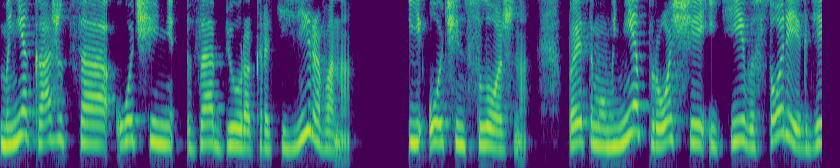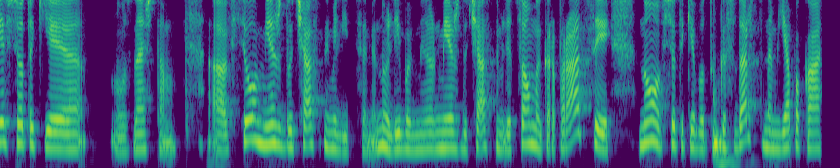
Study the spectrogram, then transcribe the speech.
мне кажется, очень забюрократизировано и очень сложно. Поэтому мне проще идти в истории, где все-таки ну, знаешь, там, э, все между частными лицами, ну, либо между частным лицом и корпорацией, но все-таки вот к государственным я пока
